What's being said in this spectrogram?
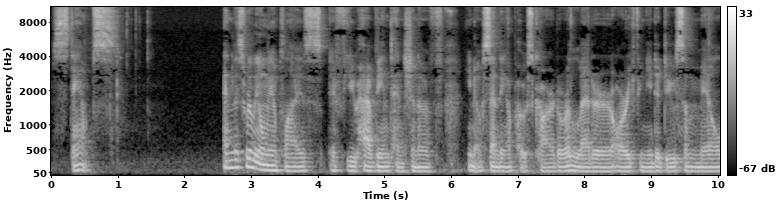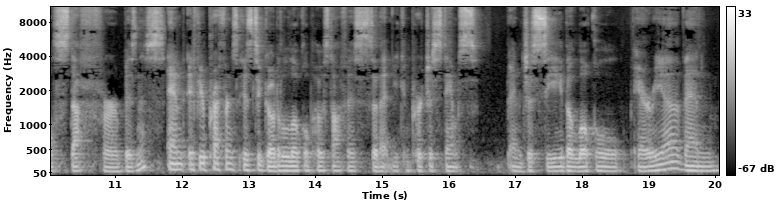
stamps. And this really only applies if you have the intention of you know, sending a postcard or a letter, or if you need to do some mail stuff for business. And if your preference is to go to the local post office so that you can purchase stamps and just see the local area, then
